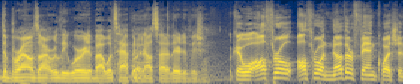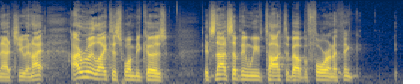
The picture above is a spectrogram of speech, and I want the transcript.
the Browns aren't really worried about what's happening Right. outside of their division. Okay, well, I'll throw, I'll throw another fan question at you, and I, I really like this one because it's not something we've talked about before, and I think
